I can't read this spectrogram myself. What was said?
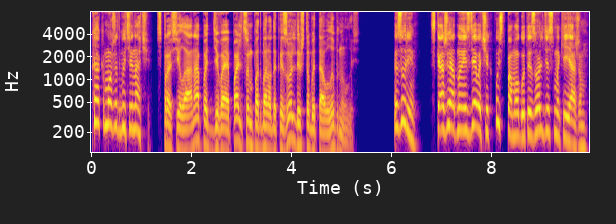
«Как может быть иначе?» — спросила она, поддевая пальцем подбородок Изольды, чтобы та улыбнулась. «Зури, скажи одной из девочек, пусть помогут Изольде с макияжем».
